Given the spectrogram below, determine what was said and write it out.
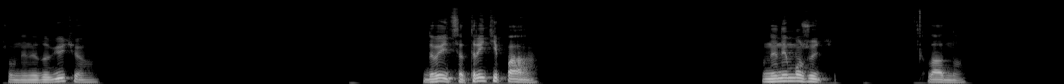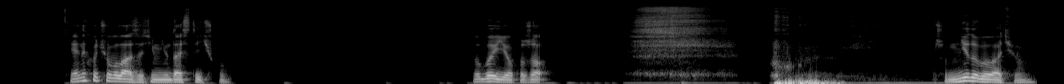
Що вони не доб'ють його? Дивіться, три тіпа. Вони не можуть. Ладно. Я не хочу вилазити, мені дасть стичку. Добий його, пожалуйста. Що, мені добивати його?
